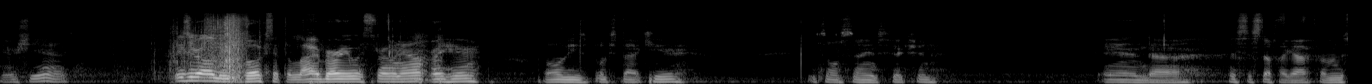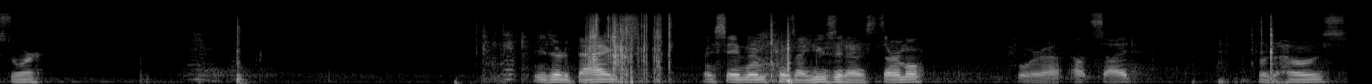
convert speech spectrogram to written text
Here she is. These are all these books that the library was throwing out right here. All these books back here. It's all science fiction. And uh, this is stuff I got from the store. These are the bags. I save them because I use it as thermal for uh, outside for the hose.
